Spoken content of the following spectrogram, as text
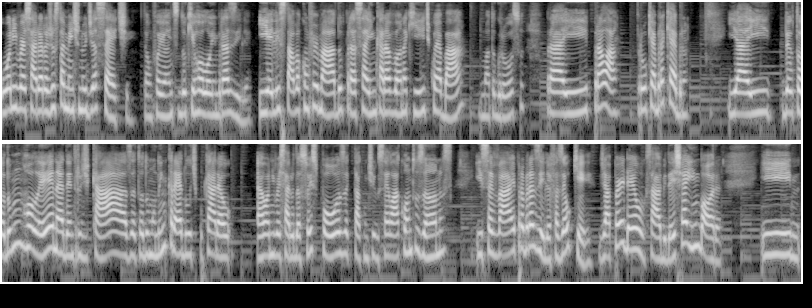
O aniversário era justamente no dia 7, então foi antes do que rolou em Brasília. E ele estava confirmado pra sair em caravana aqui de Cuiabá, no Mato Grosso, pra ir pra lá, pro quebra-quebra. E aí deu todo um rolê, né, dentro de casa, todo mundo incrédulo, tipo, cara, é o, é o aniversário da sua esposa, que tá contigo sei lá quantos anos, e você vai pra Brasília fazer o quê? Já perdeu, sabe? Deixa aí embora. E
